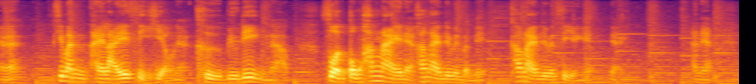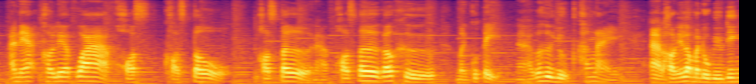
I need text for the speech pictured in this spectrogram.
นะที่มันไฮไลท์สีเขียวเนี่ยคือ building นะครับส่วนตรงข้างในเนี่ยข้างในมันจะเป็นแบบนี้ ข้างในมันจะเป็นสีอย่างเงี้ยเนี่ยอันเนี้ยอันเนี้ยเขาเรียกว่า cost coster coster นะครับ coster ก็คือเหมือนกุฏินะครับก็คืออยู่ข้างในอะคราวนี้เรามาดู building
